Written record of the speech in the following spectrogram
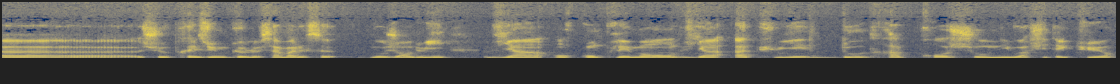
je présume que le serverless aujourd'hui vient en complément, vient appuyer d'autres approches au niveau architecture,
